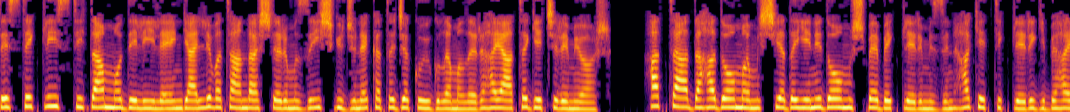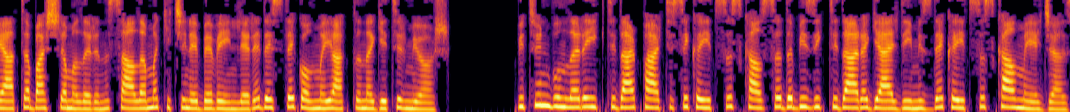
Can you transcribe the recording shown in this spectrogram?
Destekli istihdam modeliyle engelli vatandaşlarımızı iş gücüne katacak uygulamaları hayata geçiremiyor. Hatta daha doğmamış ya da yeni doğmuş bebeklerimizin hak ettikleri gibi hayata başlamalarını sağlamak için ebeveynlere destek olmayı aklına getirmiyor. Bütün bunlara iktidar partisi kayıtsız kalsa da biz iktidara geldiğimizde kayıtsız kalmayacağız.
